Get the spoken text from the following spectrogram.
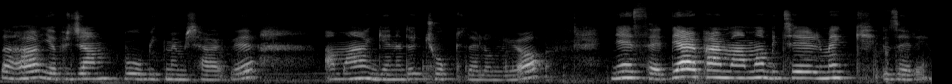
Daha yapacağım bu bitmemiş hali. Ama gene de çok güzel oluyor. Neyse diğer parmağımı bitirmek üzereyim.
